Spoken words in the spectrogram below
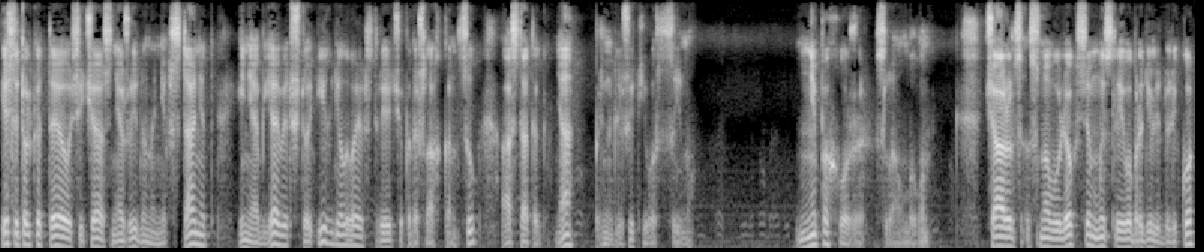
Если только Тео сейчас неожиданно не встанет и не объявит, что их деловая встреча подошла к концу, а остаток дня принадлежит его сыну. Не похоже, слава богу. Чарльз снова улегся, мысли его бродили далеко.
